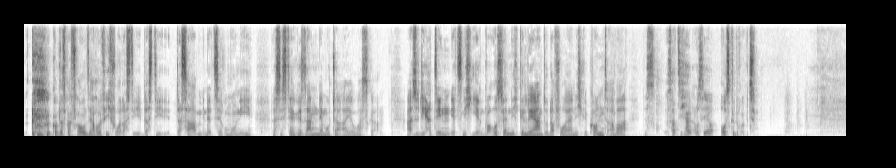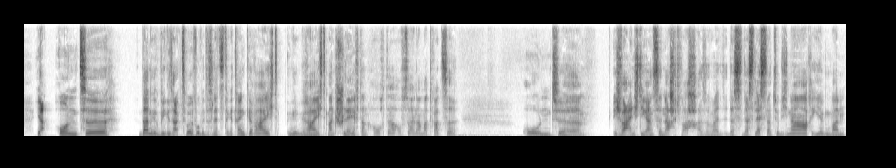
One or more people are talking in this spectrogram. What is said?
kommt das bei Frauen sehr häufig vor, dass die, dass die das haben in der Zeremonie. Das ist der Gesang der Mutter Ayahuasca. Also die hat den jetzt nicht irgendwo auswendig gelernt oder vorher nicht gekonnt, aber das, das hat sich halt aus ihr ausgedrückt. Ja, und äh, dann, wie gesagt, 12 Uhr wird das letzte Getränk gereicht, gereicht. Man schläft dann auch da auf seiner Matratze. Und äh, ich war eigentlich die ganze Nacht wach. Also das, das lässt natürlich nach. Irgendwann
